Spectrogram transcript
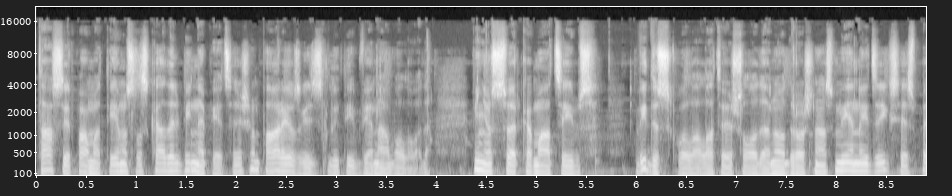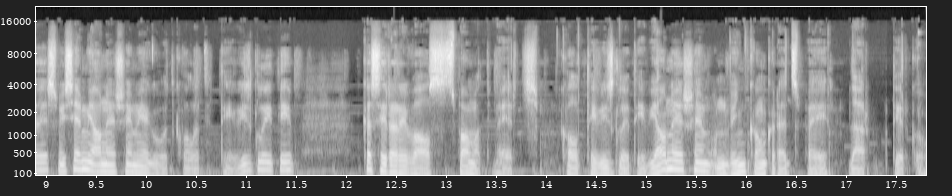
Tas ir pamat iemesls, kādēļ bija nepieciešama pārējai uz izglītību vienā valodā. Viņi uzsver, ka mācības vidusskolā latviešu valodā nodrošinās vienlīdzīgas iespējas visiem jauniešiem iegūt kvalitatīvu izglītību, kas ir arī valsts pamatmērķis - kvalitīva izglītība jauniešiem un viņu konkurētspēja darba tirgū.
